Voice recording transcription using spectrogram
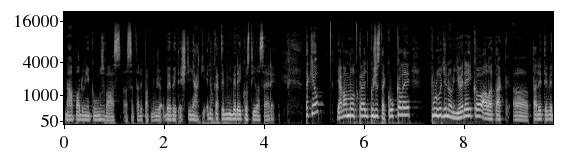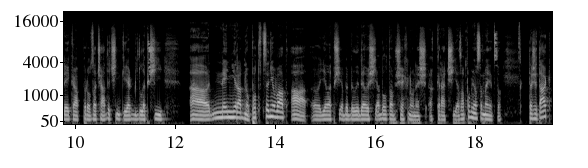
nápadu někomu z vás se tady pak může objevit ještě nějaký edukativní videjko z téhle série. Tak jo, já vám moc krát děkuji, že jste koukali, půlhodinový videjko, ale tak tady ty videjka pro začátečníky, jak být lepší, není radno podceňovat a je lepší, aby byly delší a bylo tam všechno, než kratší a zapomněl jsem na něco. Takže tak,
